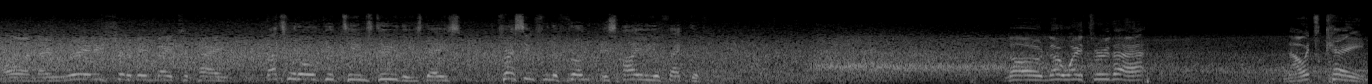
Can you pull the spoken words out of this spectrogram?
Oh, and they really should have been made to pay. That's what all good teams do these days. Pressing from the front is highly effective. No, no way through there. Now it's Kane.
